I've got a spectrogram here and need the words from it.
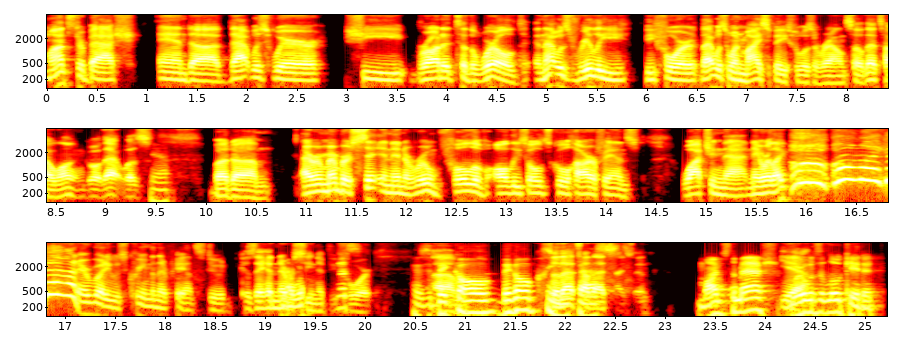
Monster Bash, and uh, that was where she brought it to the world, and that was really before. That was when MySpace was around, so that's how long ago that was. Yeah. But um, I remember sitting in a room full of all these old school horror fans watching that, and they were like, "Oh my god!" Everybody was creaming their pants, dude, because they had never what- seen it before. it was a big um, old, big old cream So that's how that ties in. Monster Mash? Yeah. Where was it located?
